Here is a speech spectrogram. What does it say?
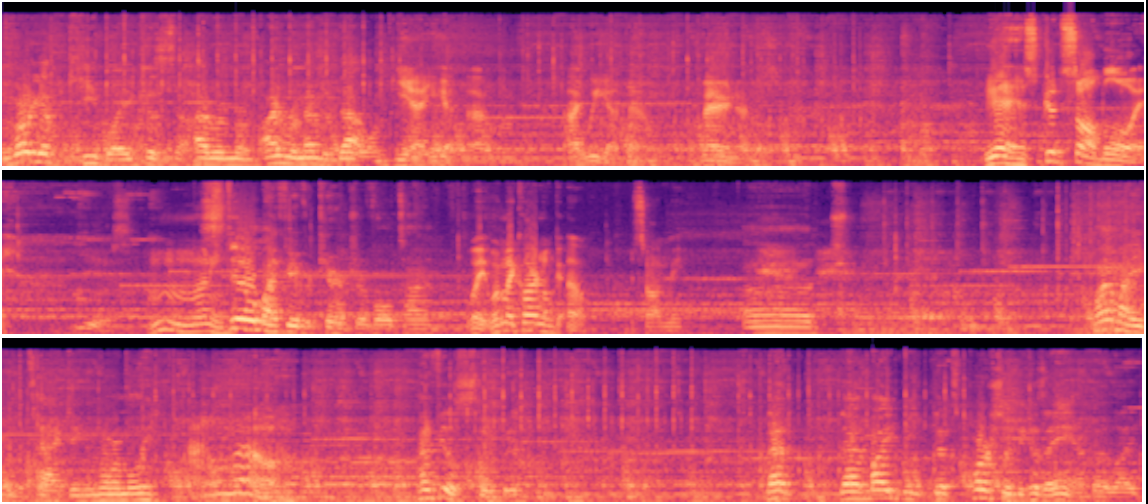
We've already got the keyblade because I remember I remembered that one. Yeah, you got that one. Alright, we got that one. Very nice. Yes, good saw boy. Mmm, money. Still my favorite character of all time. Wait, where'd my cardinal go? Oh, it's on me. Uh, why am I even attacking normally? I don't know. I feel stupid. That that might be that's partially because I am, but like,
